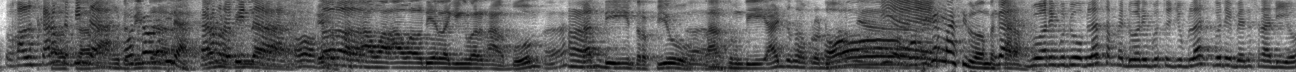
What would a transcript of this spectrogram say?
Oh, kalau sekarang udah pindah sekarang Oh, sekarang udah pindah? Sekarang udah pindah. Oh, itu kalau- pas awal-awal dia lagi ngeluarin album, kan di interview, langsung diajak sama Oh, produsernya. Iya. gua pikir masih loh sampai Enggak, sekarang. 2012 sampai 2017 gue di Benz Radio.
